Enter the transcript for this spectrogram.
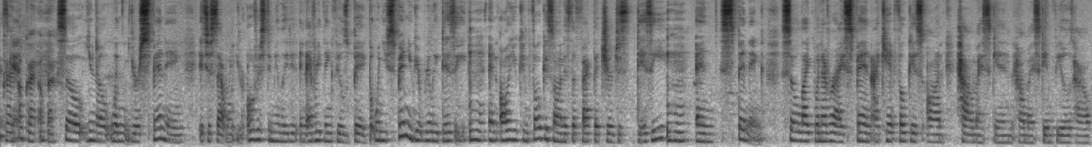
okay, my skin. okay okay. So you know when you're spinning it's just that when you're overstimulated and everything feels big but when you spin you get really dizzy. Mm-hmm. and all you can focus on is the fact that you're just dizzy mm-hmm. and spinning. So like whenever I spin, I can't focus on how my skin, how my skin feels, how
